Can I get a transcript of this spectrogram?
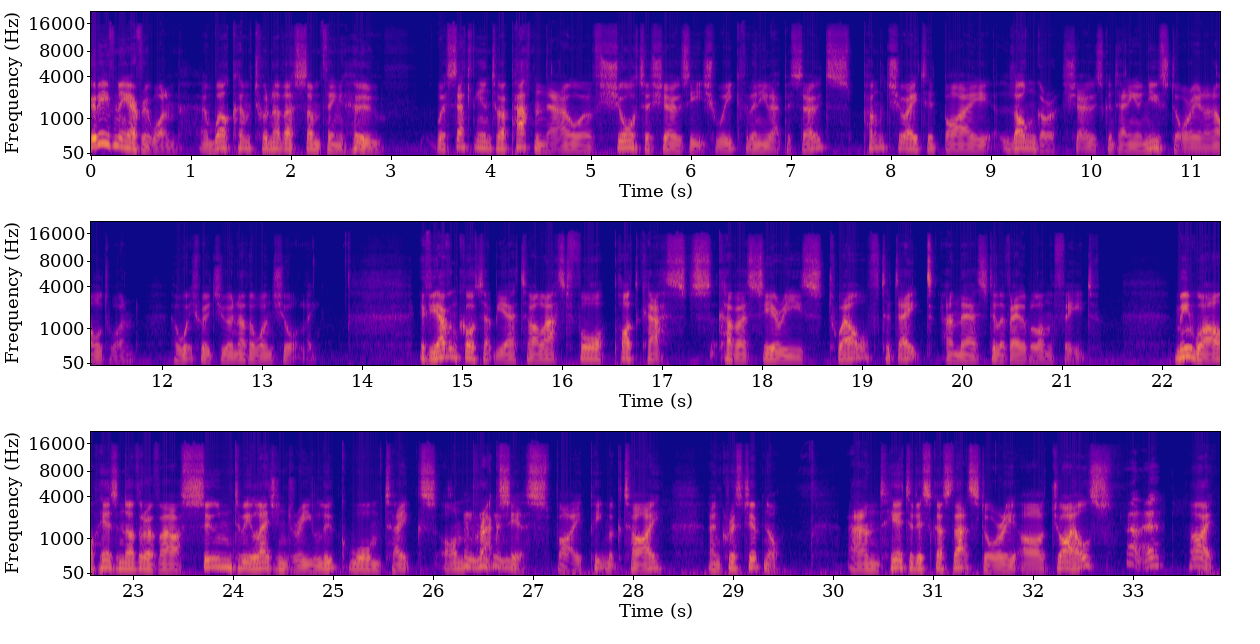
Good evening, everyone, and welcome to another Something Who. We're settling into a pattern now of shorter shows each week for the new episodes, punctuated by longer shows containing a new story and an old one, of which we're due another one shortly. If you haven't caught up yet, our last four podcasts cover series 12 to date, and they're still available on the feed. Meanwhile, here's another of our soon to be legendary lukewarm takes on Praxeus by Pete McTighe and Chris Chibnall. And here to discuss that story are Giles. Hello. Hi.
